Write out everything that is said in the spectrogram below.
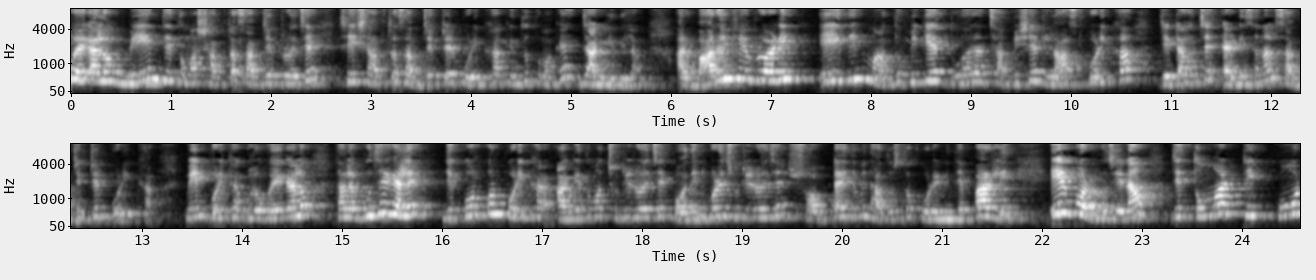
হয়ে গেল মেন যে তোমার সাতটা সাবজেক্ট রয়েছে, সেই সাতটা সাবজেক্টের পরীক্ষা কিন্তু তোমাকে জানিয়ে দিলাম। আর বারোই ফেব্রুয়ারি এই দিন মাধ্যমিকের দু হাজার ছাব্বিশের লাস্ট পরীক্ষা, যেটা হচ্ছে অ্যাডিশনাল সাবজেক্টের পরীক্ষা। মেন পরীক্ষাগুলো হয়ে গেল। তাহলে বুঝে গেলে যে কোন কোন পরীক্ষার আগে তোমার ছুটি রয়েছে, কদিন করে ছুটি রয়েছে, সবটাই তুমি ধাতস্থ করে নিতে পারলে। এরপর বুঝে নাও যে তোমার ঠিক কোন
